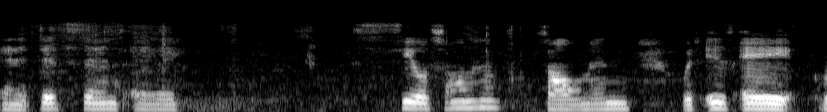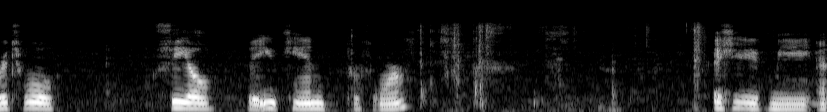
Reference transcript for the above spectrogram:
And it did send a Seal of Solomon, Solomon, which is a ritual seal that you can perform. It gave me a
